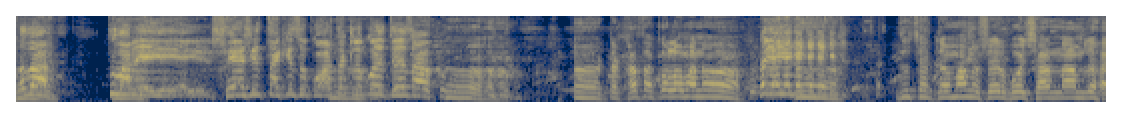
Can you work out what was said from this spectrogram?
দাদা তোমার এই এই- এই শেষ ইচ্ছা কিছু কর থাকলে করে যাও? একটা খাতা কলম আনো। দু চারটা মানুষের পয়সার নাম লেখা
